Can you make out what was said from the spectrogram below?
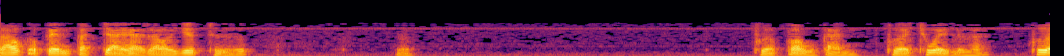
เราก็เป็นปัจจัยให้เรายึดถือ เพื่อป้องกัน เพื่อช่วยเหลือ เพื่อ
